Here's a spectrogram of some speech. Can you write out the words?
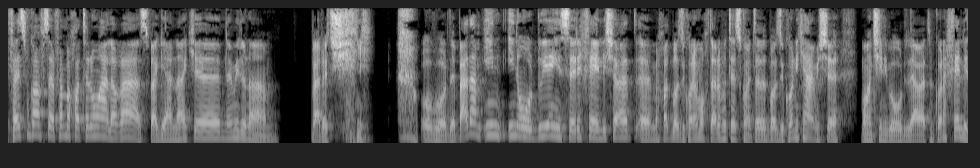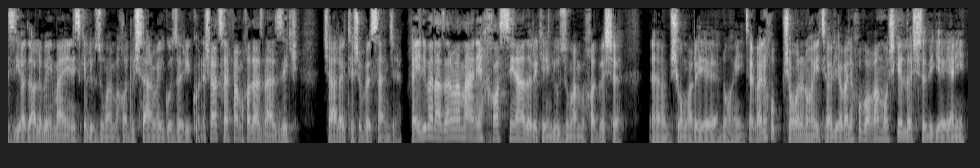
فکر می‌کنم صرفا به خاطر اون علاقه است وگرنه که نمی‌دونم برای چی اوورده. بعدم این این اردوی این سری خیلی شاید می‌خواد بازیکن مختلف رو تست کنه. بازیکنی که همیشه مانچینی به اردو دعوت می‌کنه خیلی زیاده. حالا به این معنی نیست که لزوما می‌خواد روش سرمایه گذاری کنه. شاید صرفا می‌خواد از نزدیک شرایطش رو بسنجه. خیلی به نظر من معنی خاصی نداره که این لزوما می‌خواد بشه شماره 9 اینتر. ولی خب شماره 9 ایتالیا. ولی خب واقعا مشکل داشته دیگه. یعنی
